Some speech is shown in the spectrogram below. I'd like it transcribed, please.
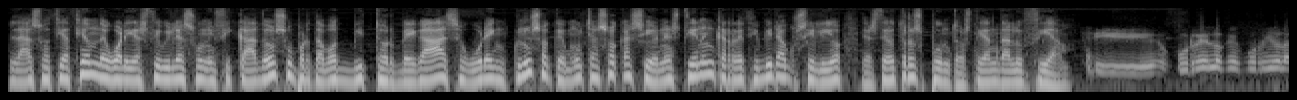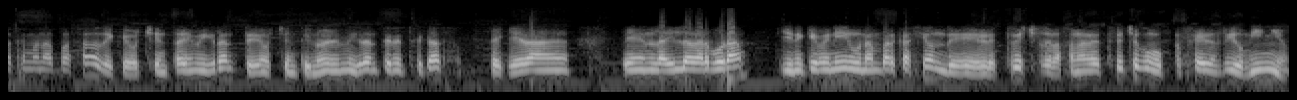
La Asociación de Guardias Civiles Unificados, su portavoz Víctor Vega, asegura incluso que en muchas ocasiones tienen que recibir auxilio desde otros puntos de Andalucía. Si ocurre lo que ocurrió la semana pasada, de que 80 inmigrantes, 89 inmigrantes en este caso, se quedan en la isla de Arborán, tiene que venir una embarcación del estrecho, de la zona del estrecho, como puede ser el río Miño.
